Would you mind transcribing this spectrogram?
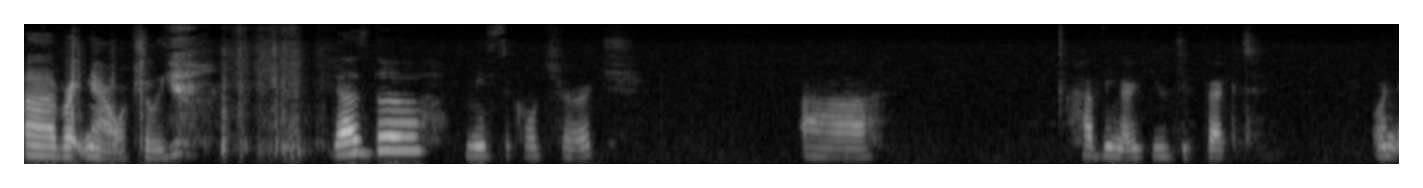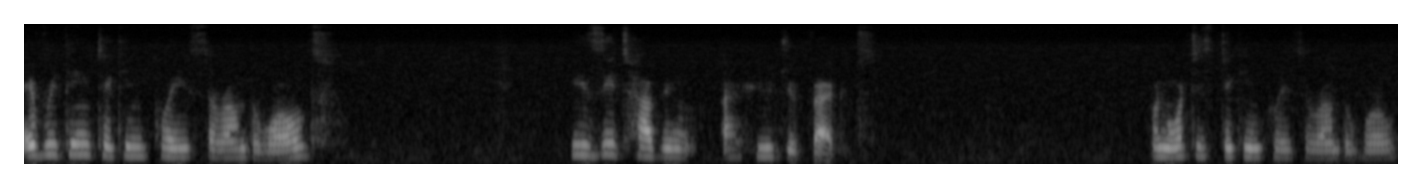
uh, right now actually does the mystical church uh, having a huge effect on everything taking place around the world is it having a huge effect on what is taking place around the world.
